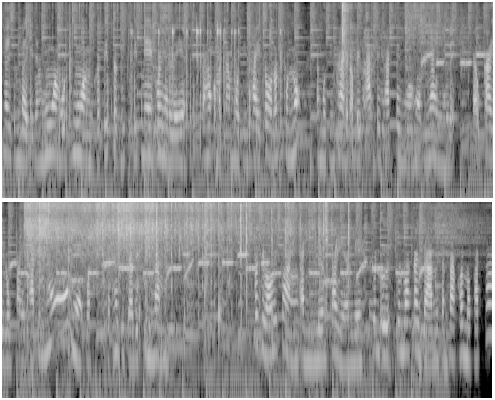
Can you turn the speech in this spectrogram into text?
ไงสำใดก็ยังห่วงอดห่วงกระติบกระติบกระติบแม่ค่อยหันเละแล้วเขาก็มาตำหัวสิงไข่ต่อเนาะทุกคนเนาะตำหัวสิงไข่แล้วก็ไปพัดไปพัดใส่หัวหอมใหญ่หันเลยแล้วไก่ลงไปพัดมันหอมหอกว่ะจะให้จิจาได้กินน้ำก็สิว่าให้ฟังอันเลี้ยงไก่นั่นเมเพื่อนเออเพื่อนว่าไก่จานไปสันปากค่อยมาพัดป๊า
